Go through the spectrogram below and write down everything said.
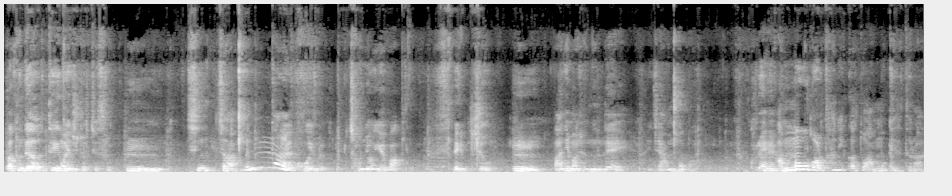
나 근데 나 되게 많이 줄였지 술. 응. 진짜 맨날 거의 몇- 저녁에 막 맥주 응. 많이 마셨는데 이제 안 먹어. 그래. 안 먹어버릇 하니까 또 안 먹게 되더라.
